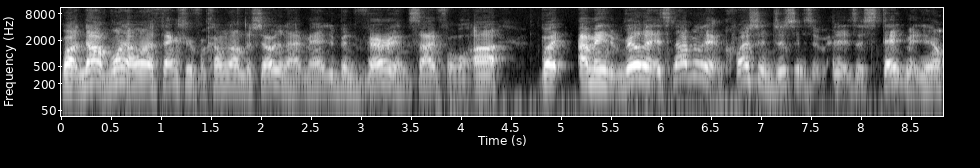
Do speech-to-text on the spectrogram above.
Well, no, one, I want to thank you for coming on the show tonight, man. You've been very insightful. Uh, but I mean, really, it's not really a question; just it's, it's a statement. You know,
